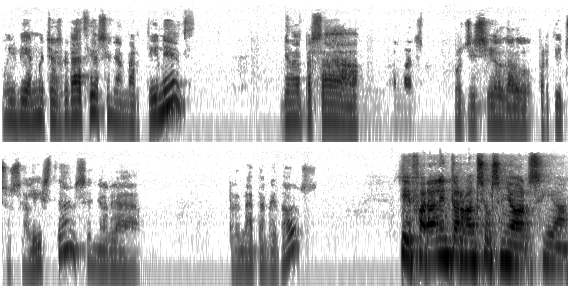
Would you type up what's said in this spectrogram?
Muy bien, muchas gracias, señor Martínez. Anem a passar a l'exposició del Partit Socialista, senyora Renata B2. Sí, farà la intervenció el senyor Garcia.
